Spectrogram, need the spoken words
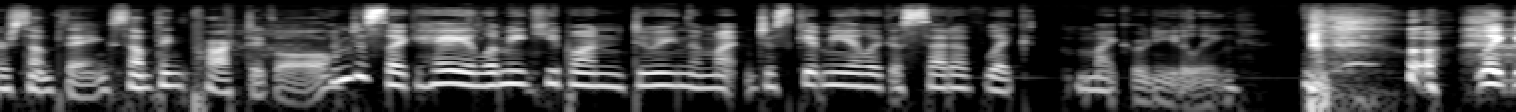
or something, something practical. I'm just like, hey, let me keep on doing the. Mi- just get me like a set of like micro needling, like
